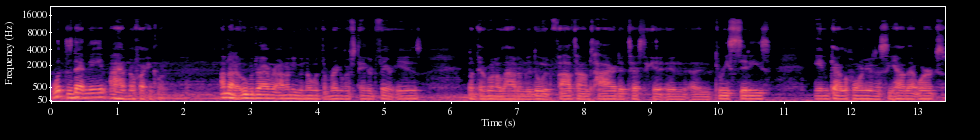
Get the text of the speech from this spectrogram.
What does that mean? I have no fucking clue. I'm not an Uber driver. I don't even know what the regular standard fare is, but they're going to allow them to do it five times higher. They're testing it in, in three cities in California to see how that works.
